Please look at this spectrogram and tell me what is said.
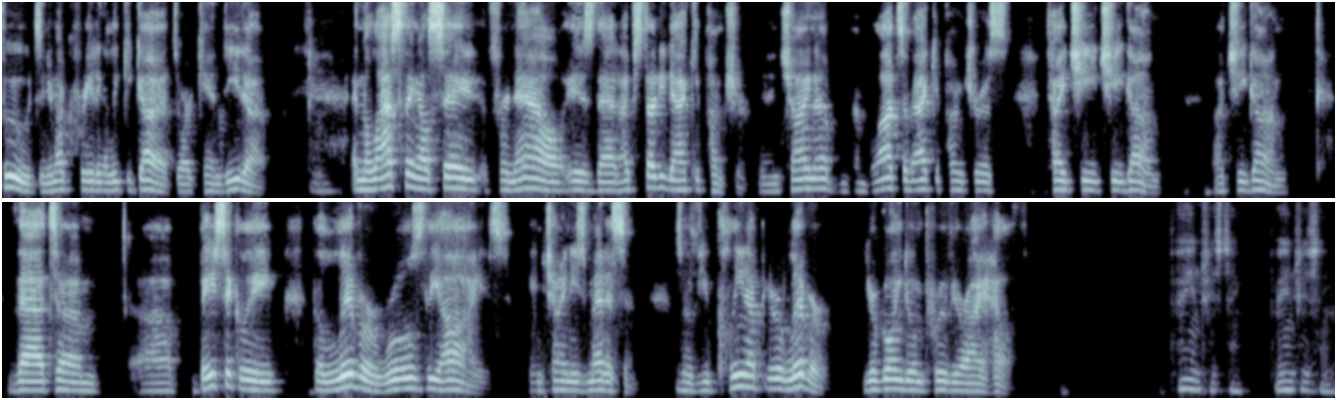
foods and you're not creating a leaky gut or candida. And the last thing I'll say for now is that I've studied acupuncture. In China, lots of acupuncturists, Tai Chi, Qigong, uh, Qigong, that um, uh, basically the liver rules the eyes in Chinese medicine. So if you clean up your liver, you're going to improve your eye health. Very interesting. Very interesting.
